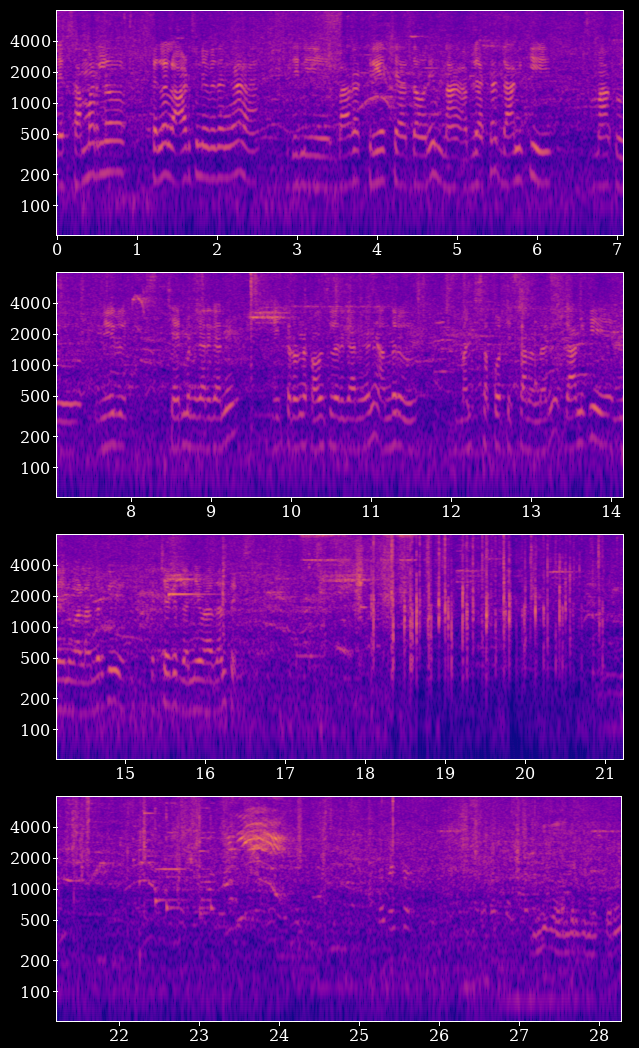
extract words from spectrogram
రేపు సమ్మర్లో పిల్లలు ఆడుకునే విధంగా దీన్ని బాగా క్రియేట్ చేద్దామని నా అభిలాష. దానికి మాకు మీరు చైర్మన్ గారు కానీ ఇక్కడ ఉన్న కౌన్సిలర్ గారు కానీ అందరూ మంచి సపోర్ట్ ఇస్తానన్నారు. దానికి నేను వాళ్ళందరికీ ప్రత్యేక ధన్యవాదాలు తెలుసు ముందుగా అందరికీ నమస్కారం.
